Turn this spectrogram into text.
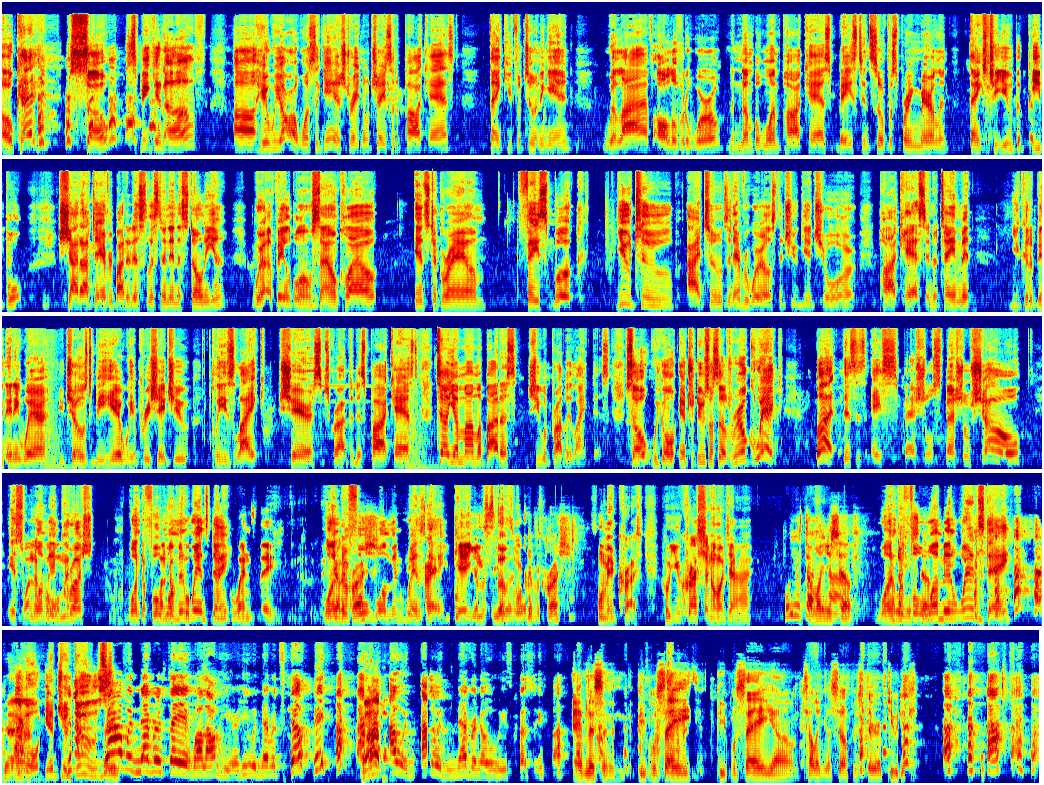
Okay. So speaking of, uh, here we are once again, Straight No Chase of the podcast. Thank you for tuning in. We're live all over the world. The number one podcast based in Silver Spring, Maryland. Thanks to you, the people. Shout out to everybody that's listening in Estonia. We're available on SoundCloud, Instagram, Facebook, YouTube, iTunes, and everywhere else that you get your podcast entertainment. You could have been anywhere. You chose to be here. We appreciate you. Please like, share, subscribe to this podcast. Tell your mom about us. She would probably like this. So we're going to introduce ourselves real quick, but this is a special, special show. It's Wonderful Woman Woman. Crush, Wonderful, Wonderful Woman Wednesday. Wednesday. got Wonderful? Woman Wednesday. Yeah, You you have, a, you, have those a, you have a crush? Woman crush. Who you crushing on, John? Who you Tell on crushing yourself. Wonderful yourself. Woman Wednesday. We're going to introduce. John would never say it while I'm here. He would never tell me. I would I would never know who he's crushing on. And listen, people say people say um, telling yourself is therapeutic.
